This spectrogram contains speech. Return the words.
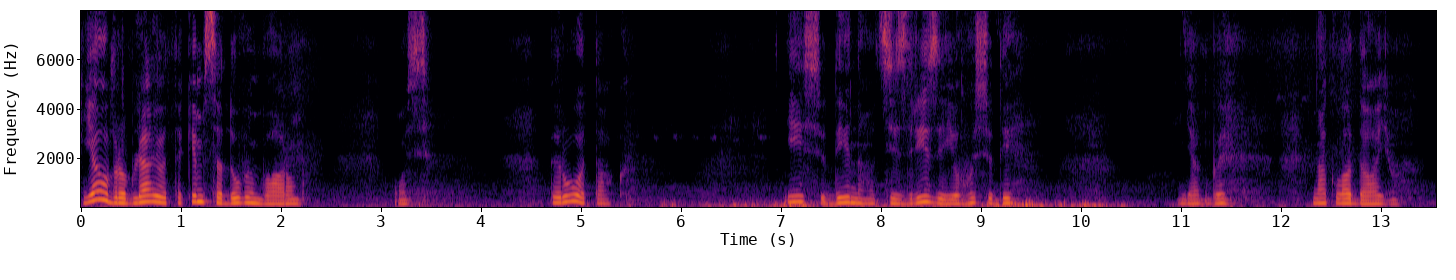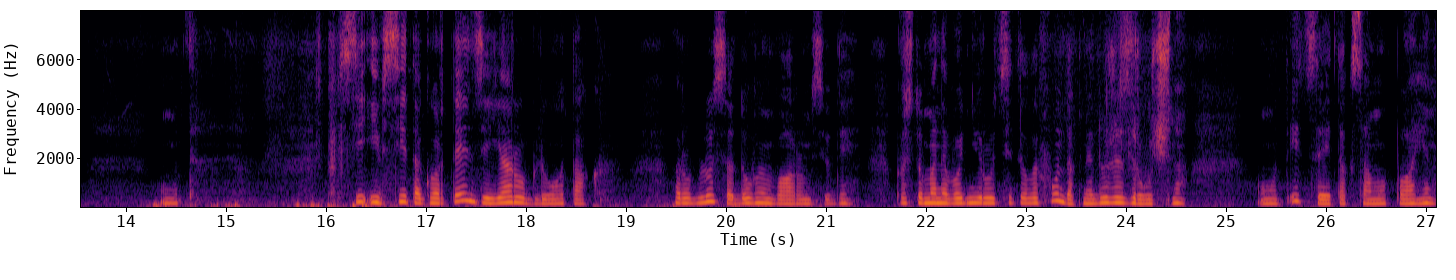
я обробляю таким садовим варом. Ось. Беру отак. І сюди на ці зрізи його сюди якби накладаю. От. Всі, І всі так гортензії я роблю отак. Роблю садовим варом сюди. Просто в мене в одній руці телефон, так не дуже зручно. От, І цей так само пагін.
